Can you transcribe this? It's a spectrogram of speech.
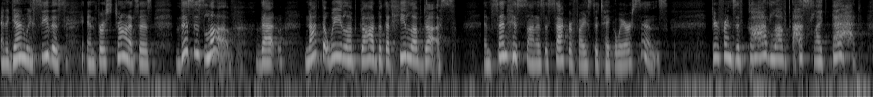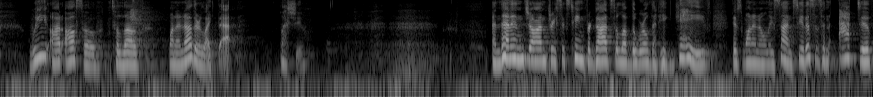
And again, we see this in First John. It says, This is love, that not that we loved God, but that He loved us and sent His Son as a sacrifice to take away our sins. Dear friends, if God loved us like that, we ought also to love one another like that. Bless you. And then in John 3:16, for God so loved the world that he gave his one and only son. See, this is an active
